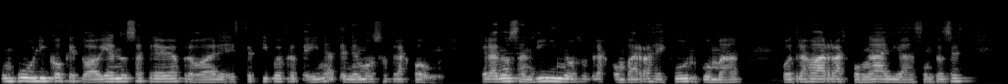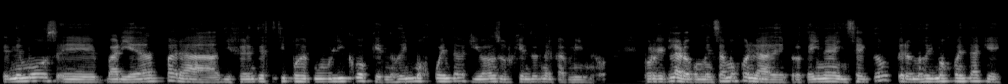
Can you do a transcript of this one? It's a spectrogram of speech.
un público que todavía no se atreve a probar este tipo de proteína. Tenemos otras con granos andinos, otras con barras de cúrcuma, otras barras con algas. Entonces, tenemos eh, variedad para diferentes tipos de público que nos dimos cuenta que iban surgiendo en el camino. Porque claro, comenzamos con la de proteína de insecto, pero nos dimos cuenta que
